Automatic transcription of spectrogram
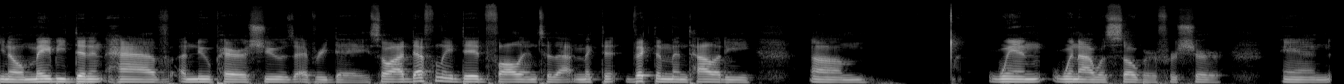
you know, maybe didn't have a new pair of shoes every day. So I definitely did fall into that victim mentality um, when when I was sober for sure. And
